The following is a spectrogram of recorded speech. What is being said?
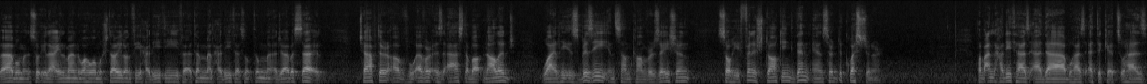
باب من سئل علما وهو مشتغل في حديثه فأتم الحديث ثم أجاب السائل chapter of whoever is asked about knowledge while he is busy in some conversation so he finished talking then answered the questioner طبعا الحديث has adab, who has etiquette, who has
